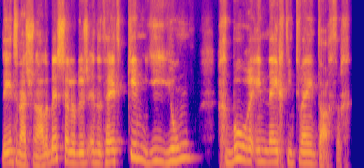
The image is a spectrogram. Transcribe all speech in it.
de internationale bestseller dus, en dat heet Kim Ji-young, geboren in 1982.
